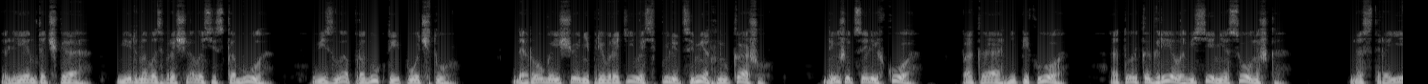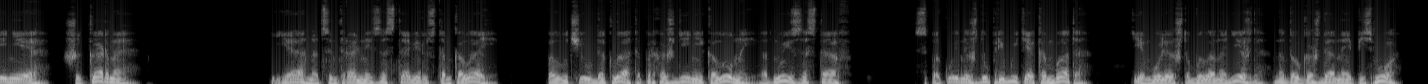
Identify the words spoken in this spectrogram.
Ленточка мирно возвращалась из Кабула, везла продукты и почту. Дорога еще не превратилась в пыль кашу. Дышится легко, пока не пекло, а только грело весеннее солнышко. Настроение шикарное. Я на центральной заставе Рустамкалай получил доклад о прохождении колонной одной из застав. Спокойно жду прибытия комбата, тем более, что была надежда на долгожданное письмо.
